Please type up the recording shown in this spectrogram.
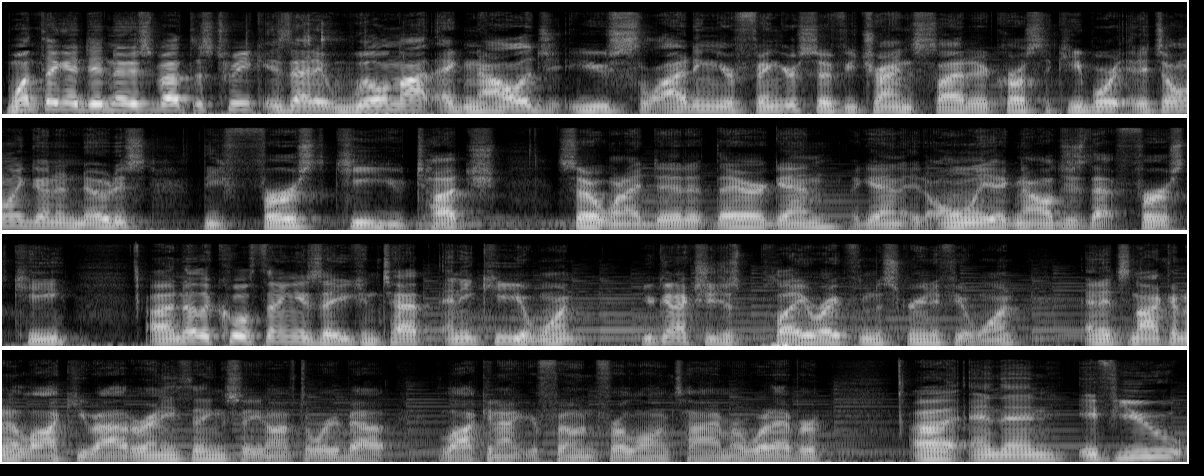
One thing I did notice about this tweak is that it will not acknowledge you sliding your finger. So if you try and slide it across the keyboard, it's only going to notice the first key you touch. So when I did it there again, again, it only acknowledges that first key. Uh, another cool thing is that you can tap any key you want. You can actually just play right from the screen if you want, and it's not going to lock you out or anything, so you don't have to worry about locking out your phone for a long time or whatever. Uh, and then if you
